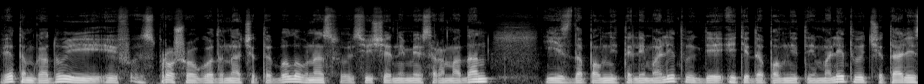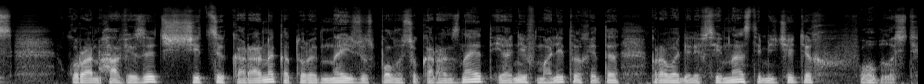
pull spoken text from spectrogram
В этом году и, и с прошлого года начато было у нас священный месяц Рамадан, есть дополнительные молитвы, где эти дополнительные молитвы читались Куран хафизы, чтецы Корана, которые наизусть полностью Коран знают, и они в молитвах это проводили в 17 мечетях в области.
